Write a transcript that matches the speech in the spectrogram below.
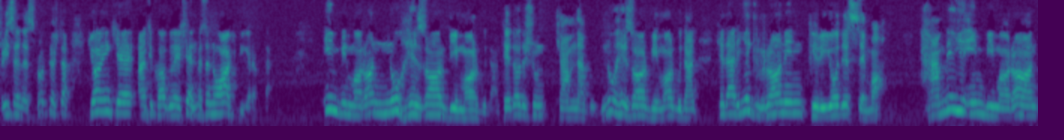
recent stroke داشتن یا اینکه آنتی مثل NOAC می‌گرفتن. این بیماران 9000 بیمار بودن. تعدادشون کم نبود. 9000 بیمار بودن که در یک run-in period سه ماه. همه این بیماران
